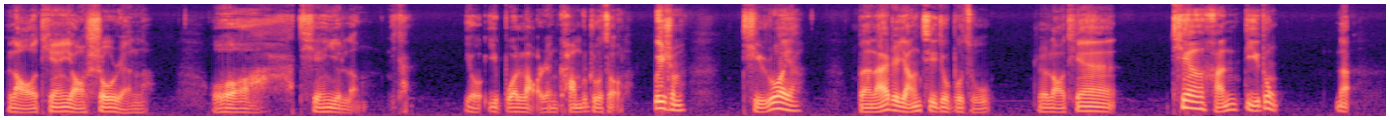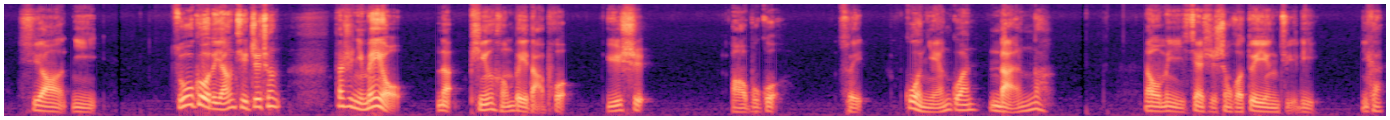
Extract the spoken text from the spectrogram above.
老天要收人了。哇，天一冷，你看，有一波老人扛不住走了。为什么？体弱呀，本来这阳气就不足，这老天天寒地冻，那需要你足够的阳气支撑，但是你没有，那平衡被打破，于是熬不过，所以。过年关难啊！那我们以现实生活对应举例，你看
